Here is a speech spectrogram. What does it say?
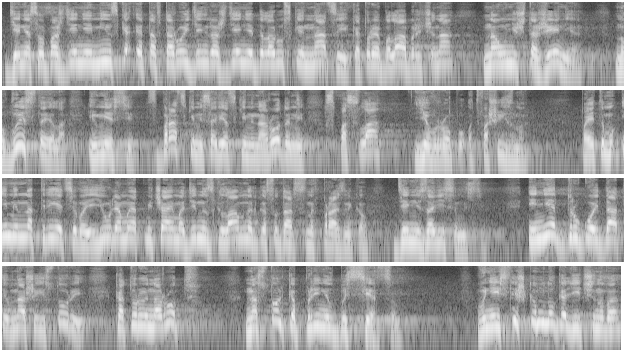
День освобождения Минска – это второй день рождения белорусской нации, которая была обречена на уничтожение, но выстояла и вместе с братскими советскими народами спасла Европу от фашизма. Поэтому именно 3 июля мы отмечаем один из главных государственных праздников – День независимости. И нет другой даты в нашей истории, которую народ настолько принял бы сердцем. В ней слишком много личного,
